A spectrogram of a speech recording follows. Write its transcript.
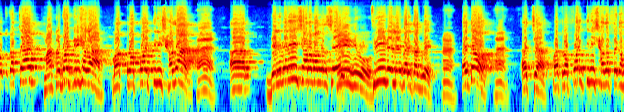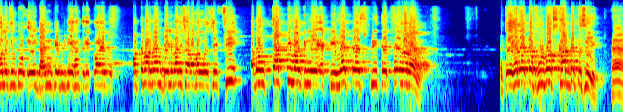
কত চাচ্ছেন? মাত্র পঁয়ত্রিশ হাজার। মাত্র পঁয়ত্রিশ হাজার। হ্যাঁ। আর ডেলিভারি সারা বাংলাদেশে ফ্রি ডেলিভারি থাকবে। হ্যাঁ। তাই তো? হ্যাঁ। আচ্ছা মাত্র পঁয়ত্রিশ হাজার টাকা হলে কিন্তু এই ডাইনিং টেবিলটি এখান থেকে ক্রয় করতে পারবেন। ডেলিভারি সারা বাংলাদেশে ফ্রি এবং চারটি মাল কিনলে একটি ম্যাট্রেস ফ্রিতে পেয়ে যাবেন। আচ্ছা এখানে একটা ফুল বক্স খাট দেখতেছি। হ্যাঁ।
